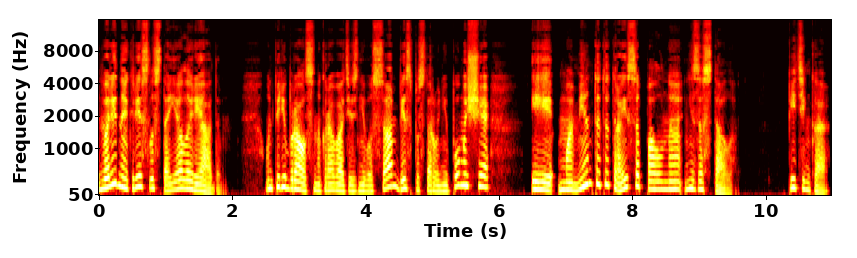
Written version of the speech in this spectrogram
инвалидное кресло стояло рядом. Он перебрался на кровать из него сам, без посторонней помощи, и момент этот Раиса Павловна не застала. «Петенька,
